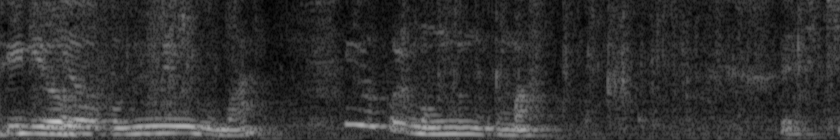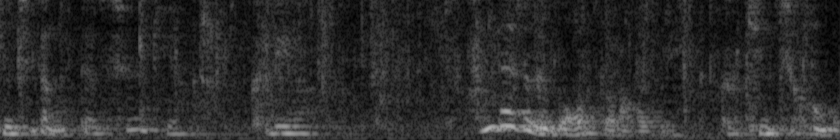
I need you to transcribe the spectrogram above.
드디어 드디어 먹는구만. 수육을 먹는구만. 그래, 김치당 그때 수육이야. 그래요. 한 달 전에 먹었더라고 우리. 그 김치 광고.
